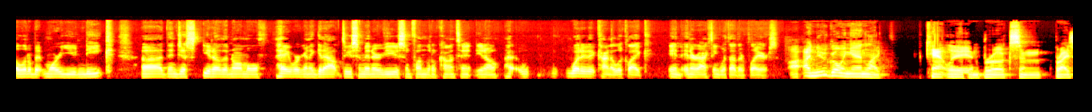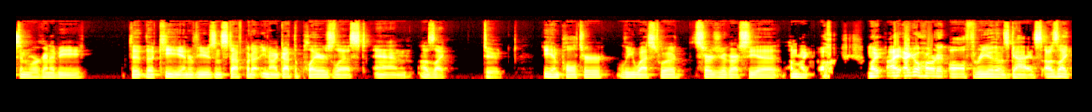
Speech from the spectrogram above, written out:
a little bit more unique uh, than just you know the normal? Hey, we're going to get out, do some interviews, some fun little content. You know, what did it kind of look like in interacting with other players? I knew going in like Cantlay and Brooks and Bryson were going to be the the key interviews and stuff. But uh, you know, I got the players list, and I was like, dude, Ian Poulter, Lee Westwood, Sergio Garcia. I'm like, oh, I'm like I, I, go hard at all three of those guys. I was like,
